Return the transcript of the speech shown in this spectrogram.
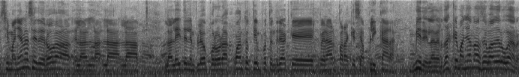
si mañana se deroga la, la- la- ley del empleo por hora, ¿cuánto tiempo tendría que esperar para que se Mire, la verdad es que mañana se va a derogar,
